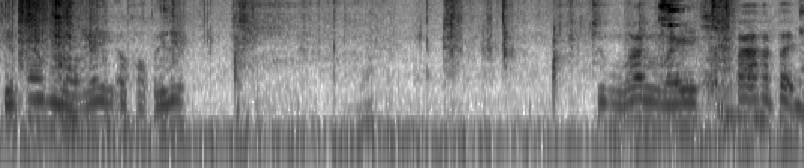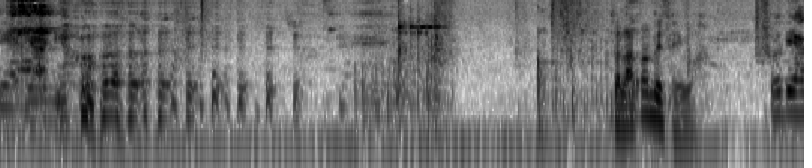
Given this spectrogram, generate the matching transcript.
เก็บข้าวกูหน่อยเลยเอาขอไปเลยคือผมว่ามันไว้ป้าเขาแต่แดดยากเดียวสลัดมันไปใส่วะ ตัวแดง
